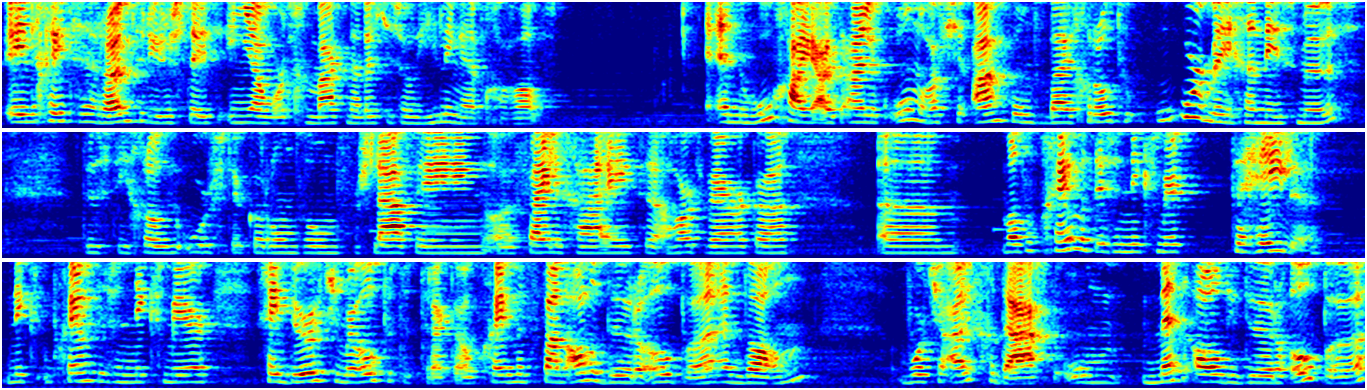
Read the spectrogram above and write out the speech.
energetische ruimte die er steeds in jou wordt gemaakt nadat je zo'n healing hebt gehad? En hoe ga je uiteindelijk om als je aankomt bij grote oermechanismes? Dus die grote oerstukken rondom verslaving, eh, veiligheid, eh, hard werken. Ehm, want op een gegeven moment is er niks meer te helen. Niks, op een gegeven moment is er niks meer, geen deurtje meer open te trekken. Op een gegeven moment staan alle deuren open. En dan word je uitgedaagd om met al die deuren open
